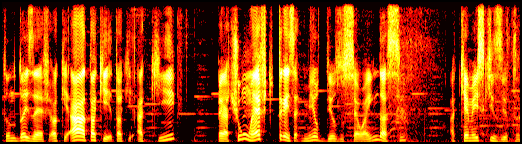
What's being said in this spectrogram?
Tô no 2F. Ok. Ah, tô aqui. Tô aqui. Aqui. Pera, tinha um F, 3F. Meu Deus do céu. Ainda assim. Aqui é meio esquisito.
